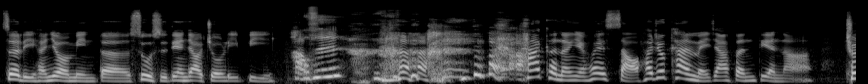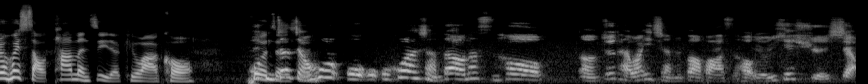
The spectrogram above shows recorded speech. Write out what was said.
这里很有名的素食店叫 Jollibee，好吃，他可能也会扫，他就看每一家分店啊，就是会扫他们自己的 QR code。或者、欸、你这样讲，忽我我我忽然想到那时候，嗯，就是台湾疫情还没爆发的时候，有一些学校。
